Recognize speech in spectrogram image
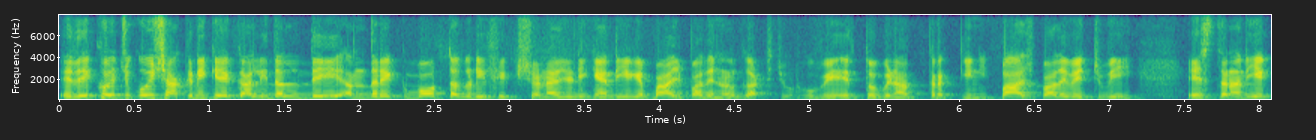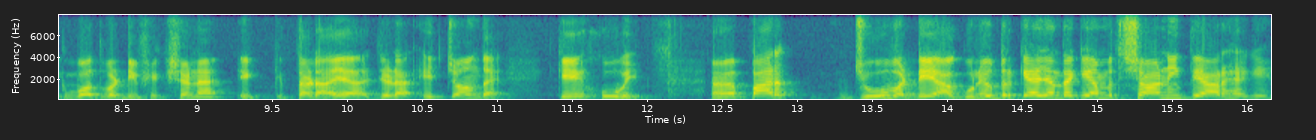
ਇਹ ਦੇਖੋ, ਇਹ ਚ ਕੋਈ ਸ਼ੱਕ ਨਹੀਂ ਕਿ ਅਕਾਲੀ ਦਲ ਦੇ ਅੰਦਰ ਇੱਕ ਬਹੁਤ ਤਗੜੀ ਫਿਕਸ਼ਨ ਹੈ ਜਿਹੜੀ ਕਹਿੰਦੀ ਹੈ ਕਿ ਭਾਜਪਾ ਦੇ ਨਾਲ ਗੱਠਜੋੜ ਹੋਵੇ। ਇਹ ਤੋਂ ਬਿਨਾ ਤਰੱਕੀ ਨਹੀਂ। ਭਾਜਪਾ ਦੇ ਵਿੱਚ ਵੀ ਇਸ ਤਰ੍ਹਾਂ ਦੀ ਇੱਕ ਬਹੁਤ ਵੱਡੀ ਫਿਕਸ਼ਨ ਹੈ, ਇੱਕ ਧੜਾ ਆ ਜਿਹੜਾ ਇਹ ਚਾਹੁੰਦਾ ਹੈ ਕਿ ਹੋਵੇ। ਪਰ ਜੋ ਵੱਡੇ ਆਗੂ ਨੇ, ਉਧਰ ਕਿਹਾ ਜਾਂਦਾ ਕਿ ਅਮਿਤ ਸ਼ਾਹ ਨਹੀਂ ਤਿਆਰ ਹੈਗੇ।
